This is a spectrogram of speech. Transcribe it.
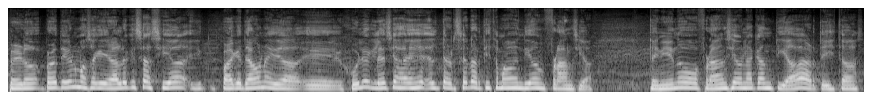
pero, pero te digo más, o sea, que era lo que se hacía, y para que te hagas una idea, eh, Julio Iglesias es el tercer artista más vendido en Francia, teniendo Francia una cantidad de artistas.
